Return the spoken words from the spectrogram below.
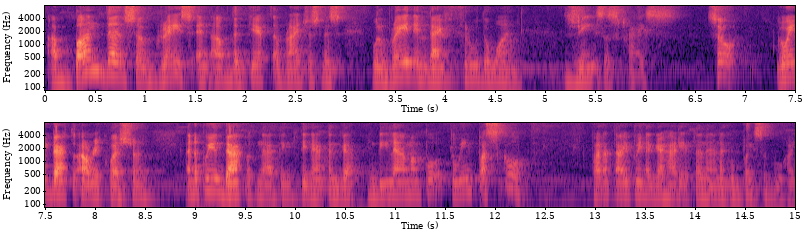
abundance of grace and of the gift of righteousness will reign in life through the one, Jesus Christ. So, going back to our question, ano po yung dapat nating tinatanggap? Hindi lamang po tuwing Pasko, para tayo po'y naghahari at nananagumpay sa buhay.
